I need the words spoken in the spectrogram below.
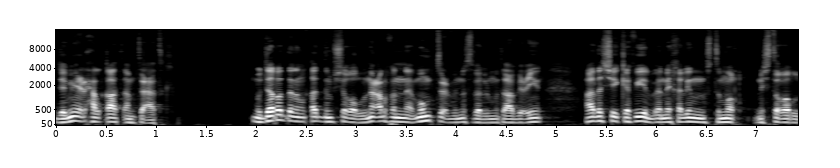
جميع الحلقات أمتعتك. مجرد أن نقدم شغل ونعرف إنه ممتع بالنسبة للمتابعين هذا الشيء كفيل بأنه يخلينا نستمر نشتغل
